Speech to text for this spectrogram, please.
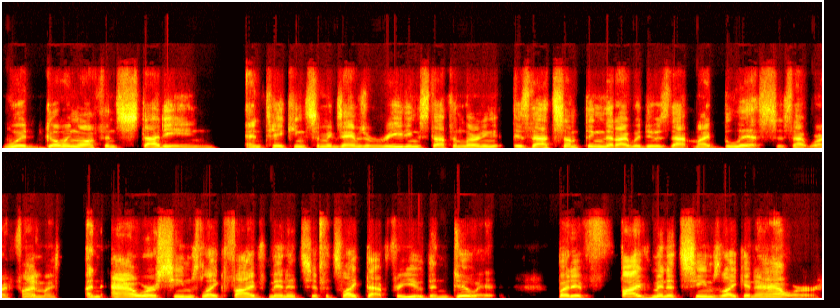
would going off and studying and taking some exams and reading stuff and learning is that something that i would do is that my bliss is that where i find yeah. my an hour seems like five minutes if it's like that for you then do it but if five minutes seems like an hour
